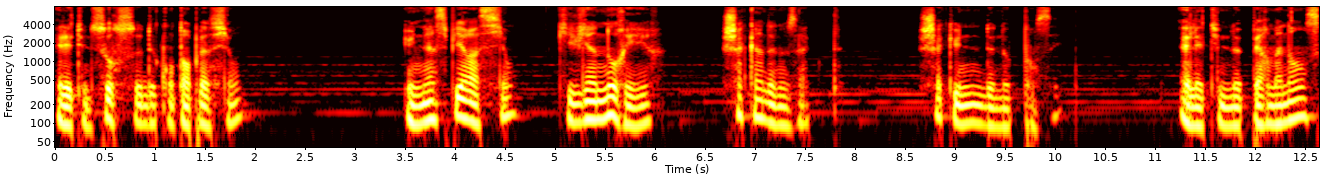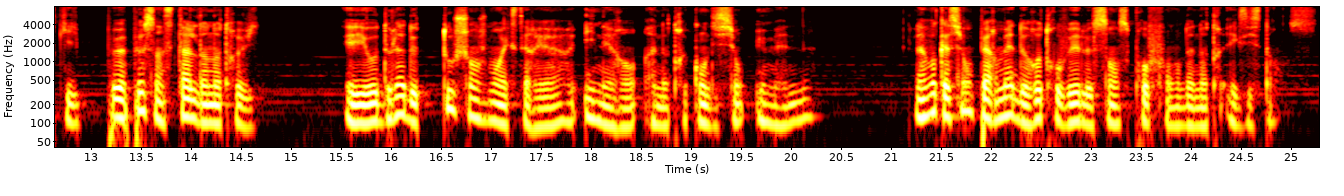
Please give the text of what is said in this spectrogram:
Elle est une source de contemplation, une inspiration qui vient nourrir chacun de nos actes, chacune de nos pensées. Elle est une permanence qui peu à peu s'installe dans notre vie et au-delà de tout changement extérieur inhérent à notre condition humaine, l'invocation permet de retrouver le sens profond de notre existence.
